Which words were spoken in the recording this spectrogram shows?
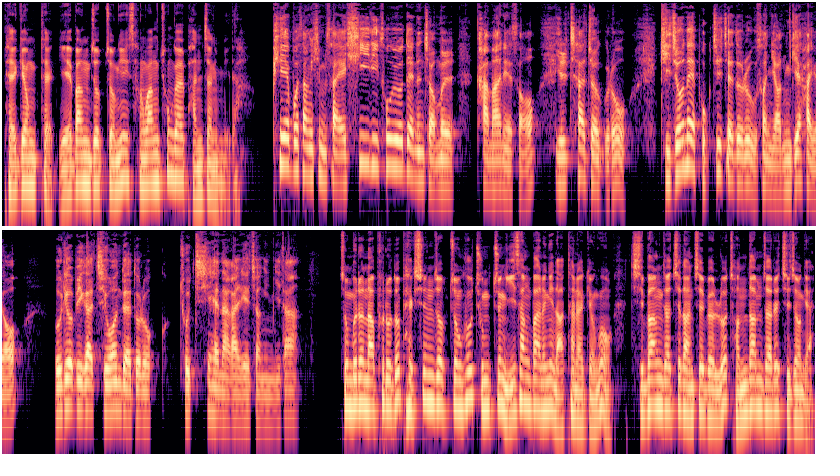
배경택 예방접종이 상황 총괄 반장입니다. 피해 보상 심사에 시일이 소요되는 점을 감안해서 1차적으로 기존의 복지 제도를 우선 연계하여 의료비가 지원되도록 조치해 나갈 예정입니다. 정부는 앞으로도 백신 접종 후 중증 이상 반응이 나타날 경우 지방자치단체별로 전담자를 지정해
